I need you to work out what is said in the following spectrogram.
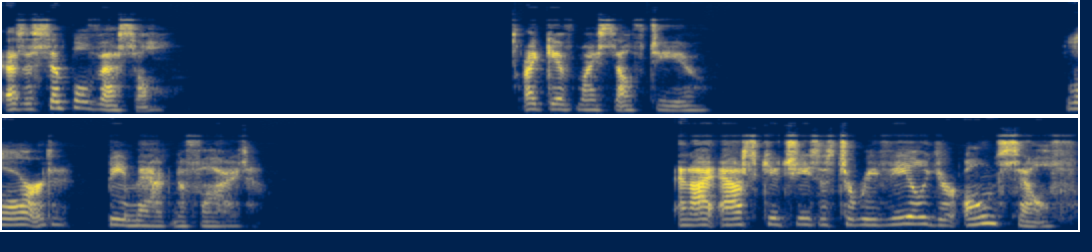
As a simple vessel, I give myself to you. Lord, be magnified. And I ask you, Jesus, to reveal your own self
